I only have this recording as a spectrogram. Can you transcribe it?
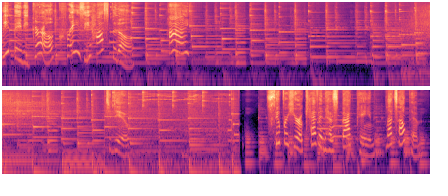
Sweet Baby Girl Crazy Hospital. Hi! To do. Superhero Kevin has back pain. Let's help him.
